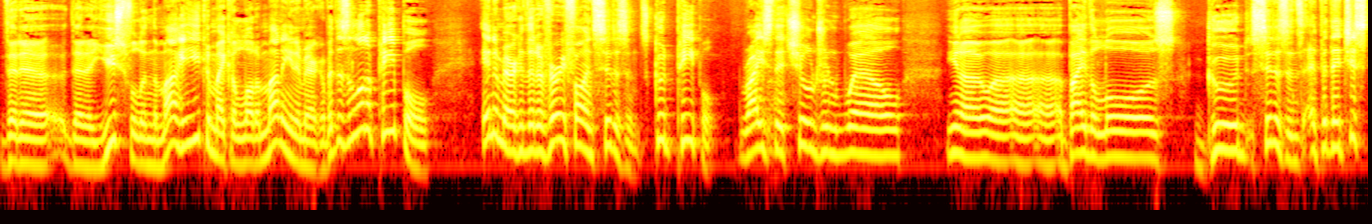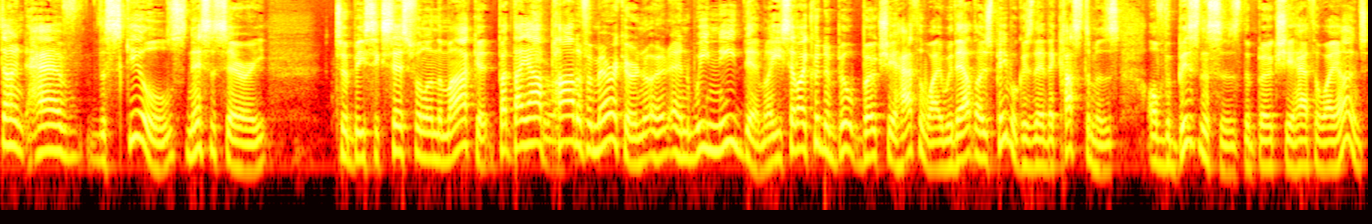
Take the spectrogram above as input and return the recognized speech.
that are that are useful in the market, you can make a lot of money in America. But there's a lot of people in America that are very fine citizens, good people, raise their children well." You know, uh, uh, uh, obey the laws, good citizens, but they just don't have the skills necessary to be successful in the market, but they are part of America and, and we need them. Like he said, I couldn't have built Berkshire Hathaway without those people because they're the customers of the businesses that Berkshire Hathaway owns.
